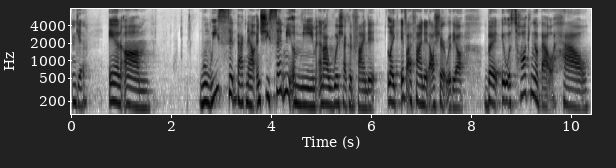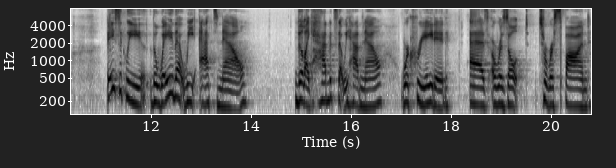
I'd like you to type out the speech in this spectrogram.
yeah. And um, when we sit back now, and she sent me a meme, and I wish I could find it. Like, if I find it, I'll share it with y'all. But it was talking about how basically the way that we act now, the like habits that we have now, were created as a result to respond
